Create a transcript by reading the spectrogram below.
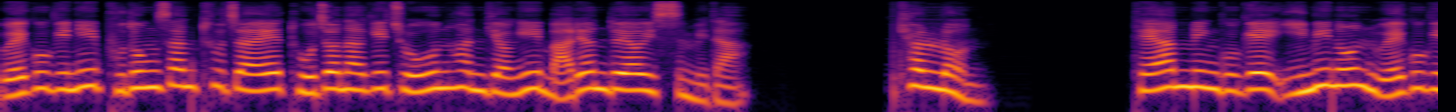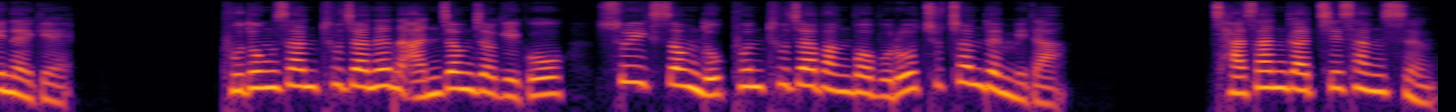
외국인이 부동산 투자에 도전하기 좋은 환경이 마련되어 있습니다. 결론. 대한민국에 이민 온 외국인에게 부동산 투자는 안정적이고 수익성 높은 투자 방법으로 추천됩니다. 자산 가치 상승,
